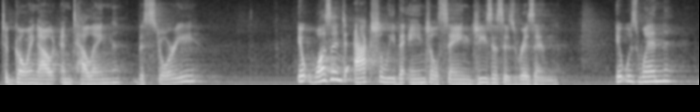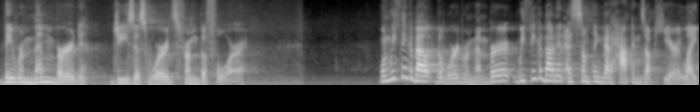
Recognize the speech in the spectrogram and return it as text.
to going out and telling the story? It wasn't actually the angel saying, Jesus is risen. It was when they remembered Jesus' words from before. When we think about the word remember, we think about it as something that happens up here, like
